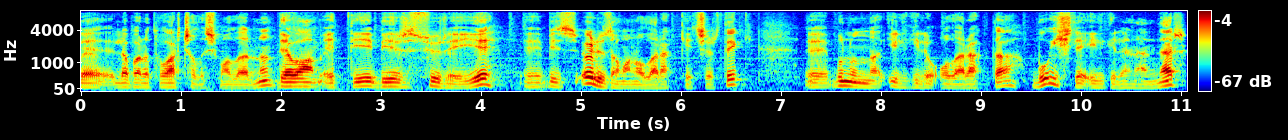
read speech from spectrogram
ve laboratuvar çalışmalarının devam ettiği bir süreyi e, biz ölü zaman olarak geçirdik. E, bununla ilgili olarak da bu işle ilgilenenler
